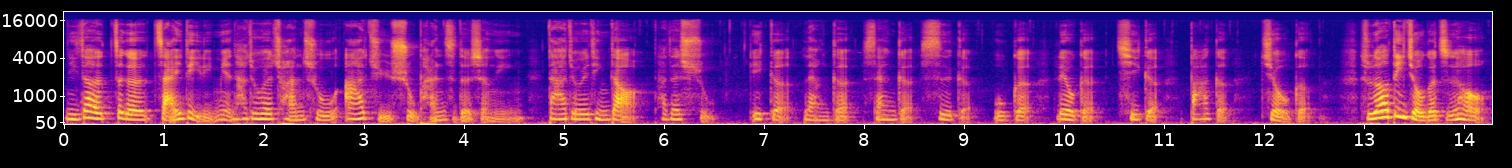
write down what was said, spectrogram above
你在这个宅邸里面，他就会传出阿菊数盘子的声音，大家就会听到他在数一个、两个、三个、四个、五个、六个、七个、八个、九个，数到第九个之后，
